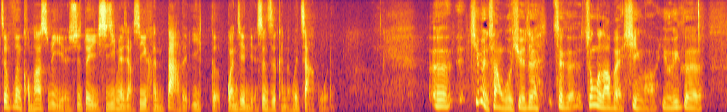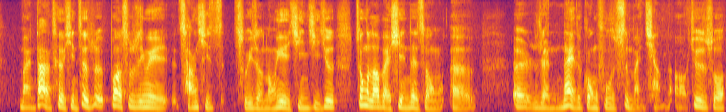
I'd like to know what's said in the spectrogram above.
这部分，恐怕是不是也是对于习近平来讲是一个很大的一个关键点，甚至可能会炸锅的。呃，基本上我觉得这个中国老百姓啊，有一个。蛮大的特性，这是不知道是不是因为长期处于一种农业经济，就是中国老百姓那种呃呃忍耐的功夫是蛮强的哦。就是说，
